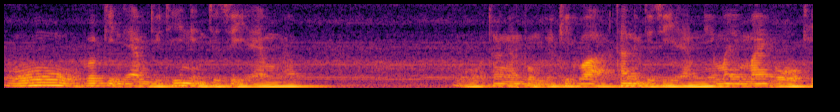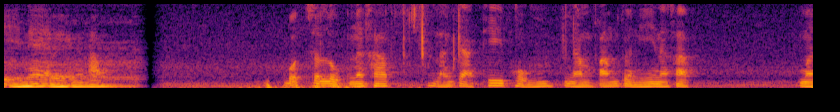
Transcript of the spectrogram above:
โอ้ ก็กินแอมอยู่ที่ 1.4 แอมครับ โอ้ถ้างั้นผมก็คิดว่าถ้า 1.4 แอมนี้ไม่ไม่โอเคแน่เลยนะครับ บทสรุปนะครับ หลังจากที่ผมนำปั๊มตัวนี้นะครับ มา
